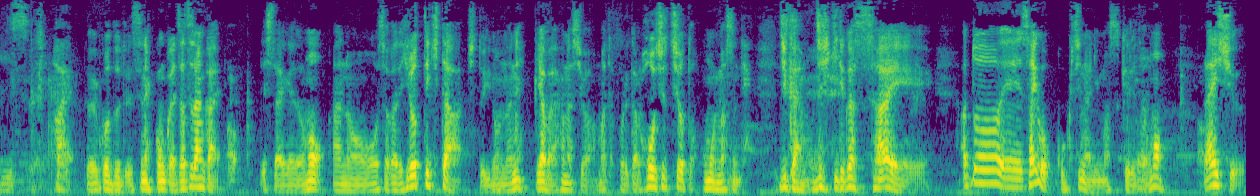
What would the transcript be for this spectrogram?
いいっすね。はい。ということでですね、今回雑談会でしたけれども、あの、大阪で拾ってきた、ちょっといろんなね、やばい話はまたこれから放出しようと思いますんで、次回もぜひ聞いてください。あと、えー最後告知になりますけれども、来週、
